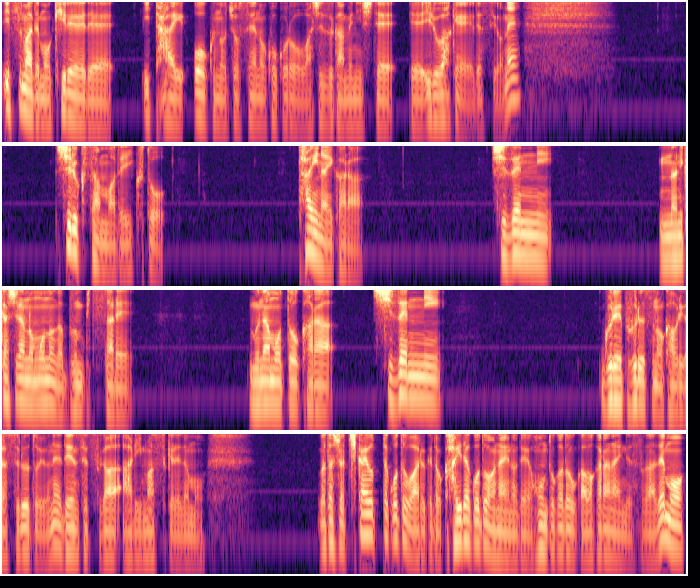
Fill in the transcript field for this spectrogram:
いつまでも綺麗でいたい多くの女性の心をわしづかみにしているわけですよね。シルクさんまで行くと体内から自然に何かしらのものが分泌され胸元から自然にグレープフルーツの香りがするというね伝説がありますけれども。私は近寄ったことはあるけど嗅いだことはないので本当かどうかわからないんですがでも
